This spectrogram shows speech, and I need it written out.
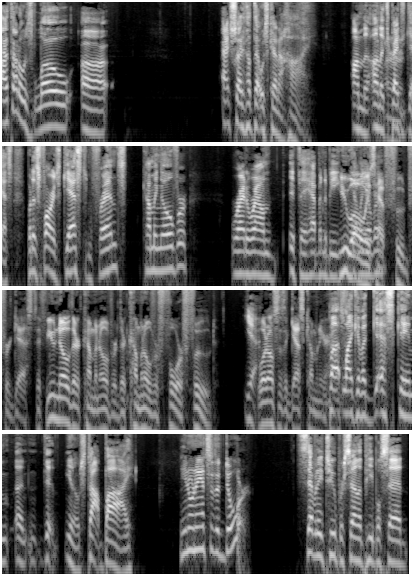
I thought it was low. Uh, actually, I thought that was kind of high on the unexpected guests. But as far as guests and friends coming over, right around if they happen to be, You always over- have food for guests. If you know they're coming over, they're coming over for food. yeah. What else is a guest coming to your but house? like if a guest came, uh, did, you know, stopped by, you don't answer the door. seventy-two percent of the people said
